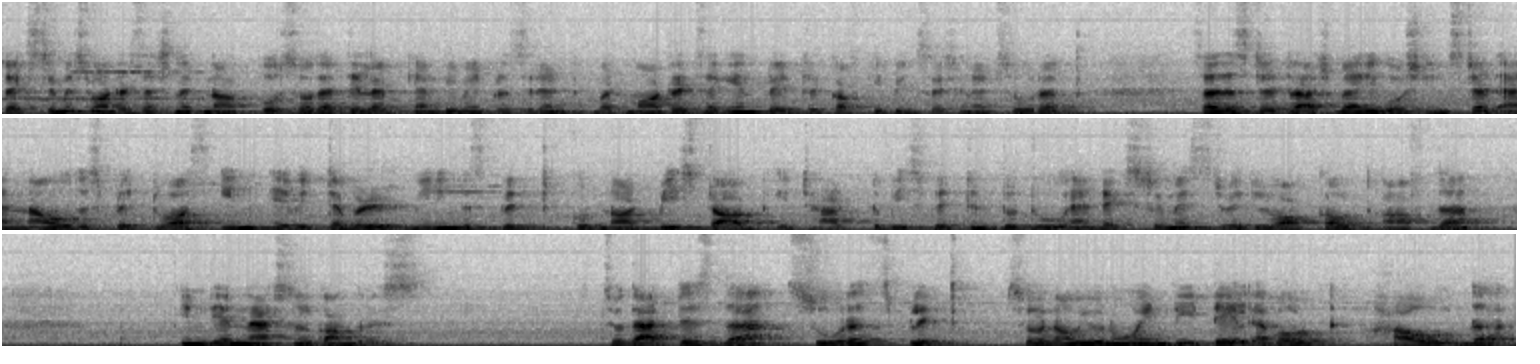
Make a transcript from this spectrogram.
So extremists wanted session at Nagpur so that Tilak can be made president, but moderates again played trick of keeping session at Surat, suggested Rash Bihari Ghosh instead, and now the split was inevitable, meaning the split could not be stopped. It had to be split into two, and extremists will walk out of the Indian National Congress. So that is the Surat split. So now you know in detail about how the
